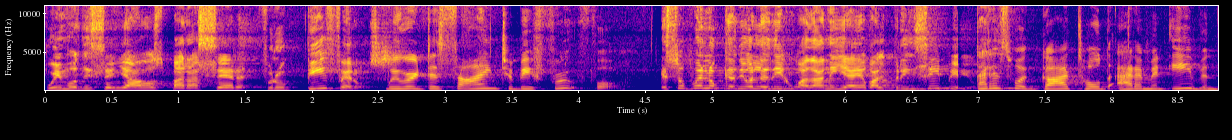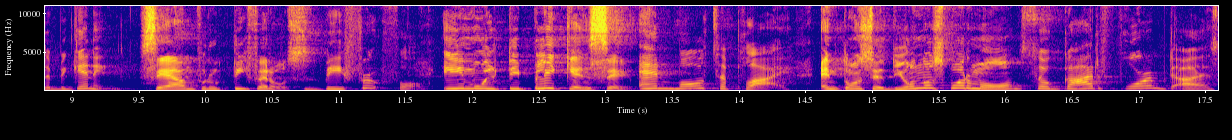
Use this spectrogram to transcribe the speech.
Fuimos diseñados para ser fructíferos. We were designed to be fruitful. Eso fue lo que Dios le dijo a Adán y a Eva al principio. That is what God told Adam and Eve in the beginning Sean fructíferos be fruitful y multiplíquense. and multiply. Entonces Dios nos formó So God formed us,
